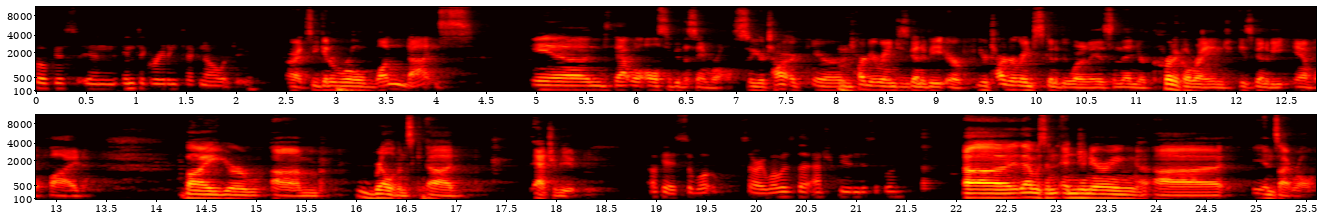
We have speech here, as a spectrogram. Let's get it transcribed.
focus in integrating technology. All right. So you get to roll one dice, and that will also be the same roll. So your target your Hmm. target range is going to be, or your target range is going to be what it is, and then your critical range is going to be amplified by your um, relevance uh, attribute. Okay, so what? Sorry, what was the attribute and discipline? Uh, that was an engineering uh, insight roll.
